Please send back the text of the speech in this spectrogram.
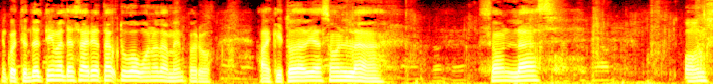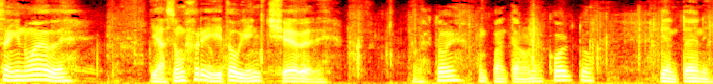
en cuestión del timer de Sarria tuvo bueno también, pero aquí todavía son las son las 11 y 9 y hace un frío bien chévere. estoy en pantalones cortos y en tenis.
